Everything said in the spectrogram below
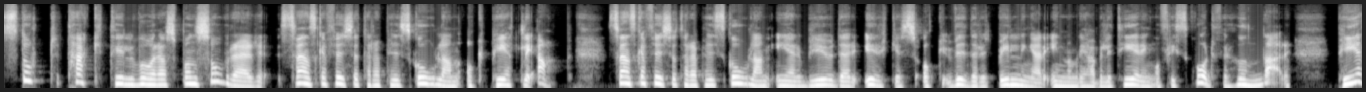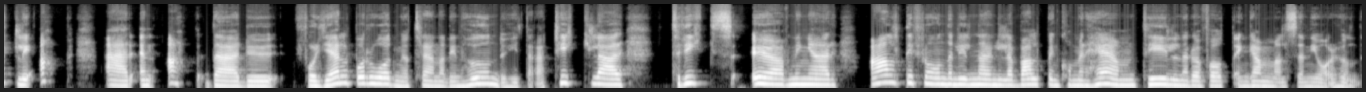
Stort tack till våra sponsorer Svenska Fysioterapiskolan och Petli App. Svenska Fysioterapiskolan erbjuder yrkes och vidareutbildningar inom rehabilitering och friskvård för hundar. Petli App är en app där du får hjälp och råd med att träna din hund, du hittar artiklar, tricks, övningar, allt ifrån den lilla, när den lilla valpen kommer hem till när du har fått en gammal seniorhund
